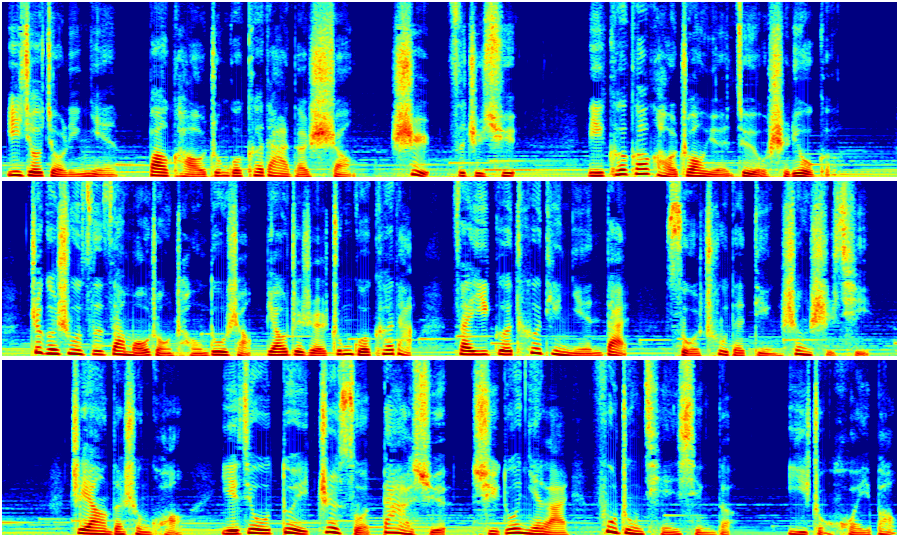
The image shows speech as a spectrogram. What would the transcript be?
一九九零年报考中国科大的省市自治区，理科高考状元就有十六个。这个数字在某种程度上标志着中国科大在一个特定年代所处的鼎盛时期。这样的盛况，也就对这所大学许多年来负重前行的一种回报。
